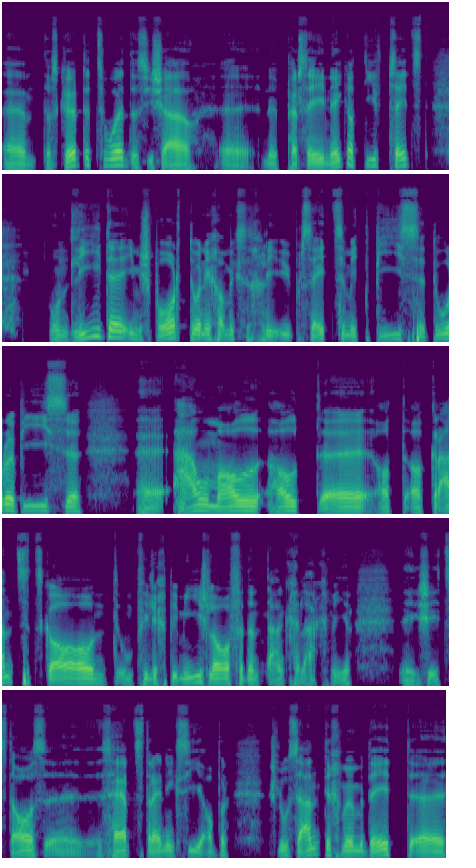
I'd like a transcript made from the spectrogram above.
Ähm, das gehört dazu. Das ist auch äh, nicht per se negativ besetzt. Und Leiden im Sport tue ich ein bisschen übersetzen mit Beißen, Durchbeissen, äh, auch mal halt äh, an, an Grenzen zu gehen und, und vielleicht beim Einschlafen dann denken, leck mir, ist jetzt das äh, ein Herztraining gewesen, aber schlussendlich müssen wir dort äh,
